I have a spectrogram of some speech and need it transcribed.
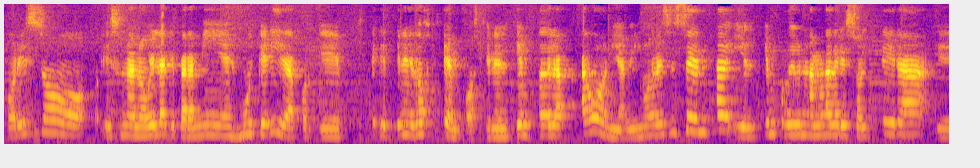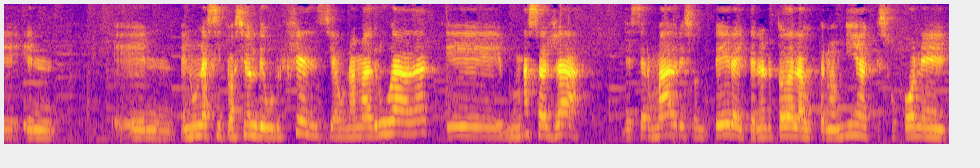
Por eso es una novela que para mí es muy querida, porque que tiene dos tiempos. Tiene el tiempo de la Patagonia, 1960, y el tiempo de una madre soltera eh, en, en, una situación de urgencia, una madrugada, que más allá de ser madre soltera y tener toda la autonomía que supone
